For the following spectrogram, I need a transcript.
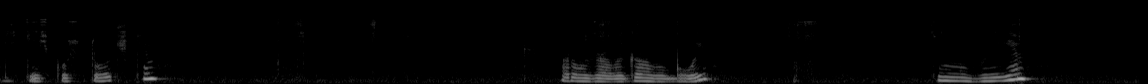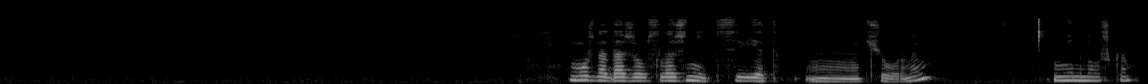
Здесь кусточки. Розовый, голубой. Теневые. Можно даже усложнить цвет черным немножко.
